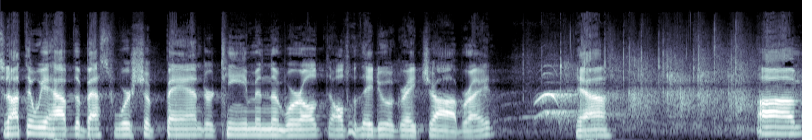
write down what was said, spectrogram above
It's not that we have the best worship band or team in the world, although they do a great job, right? Yeah. Um,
